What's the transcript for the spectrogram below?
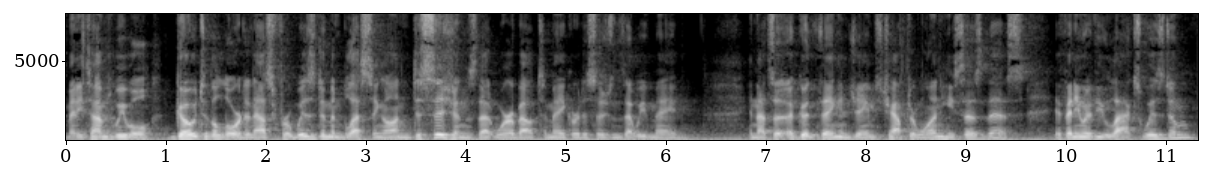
Many times we will go to the Lord and ask for wisdom and blessing on decisions that we're about to make or decisions that we've made. And that's a, good thing. In James chapter 1, he says this If any of you lacks wisdom,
